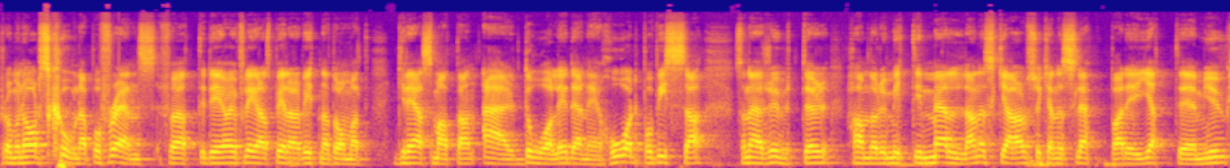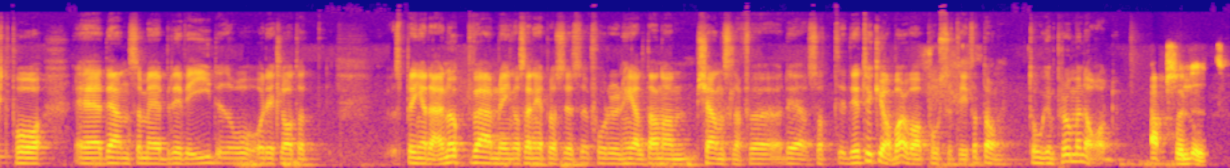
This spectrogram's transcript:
promenadskorna på Friends. För att det har ju flera spelare vittnat om att gräsmattan är dålig. Den är hård på vissa sådana här rutor. Hamnar du mitt emellan en skarv så kan det släppa. Det är jättemjukt på eh, den som är bredvid. Och, och, det är klart att springa där en uppvärmning och sen helt plötsligt får du en helt annan känsla för det. Så det tycker jag bara var positivt att de tog en promenad. Absolut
